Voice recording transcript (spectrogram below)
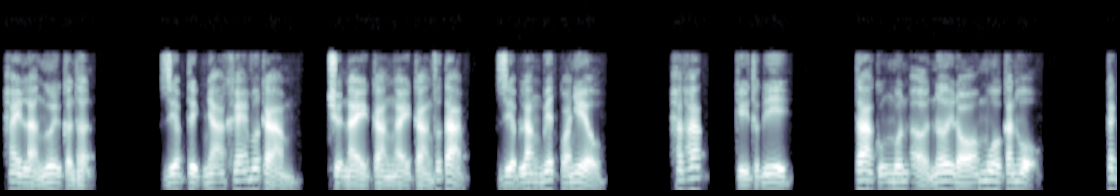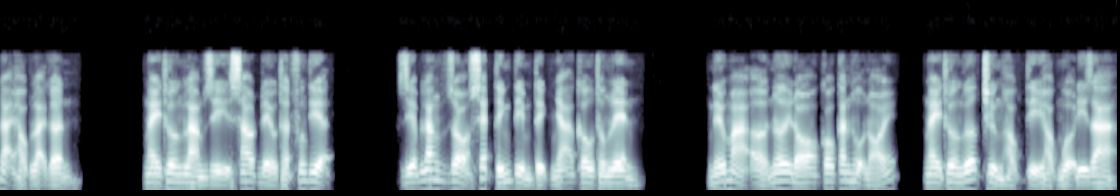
Hay là ngươi cẩn thận. Diệp tịch nhã khẽ vất cảm, chuyện này càng ngày càng phức tạp, diệp lăng biết quá nhiều. Hh kỳ thực đi. Ta cũng muốn ở nơi đó mua căn hộ. Cách đại học lại gần. Ngày thường làm gì sao đều thật phương tiện. Diệp lăng dò xét tính tìm tịch nhã câu thông lên. Nếu mà ở nơi đó có căn hộ nói, ngày thường ước chừng học tỷ học mội đi ra.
